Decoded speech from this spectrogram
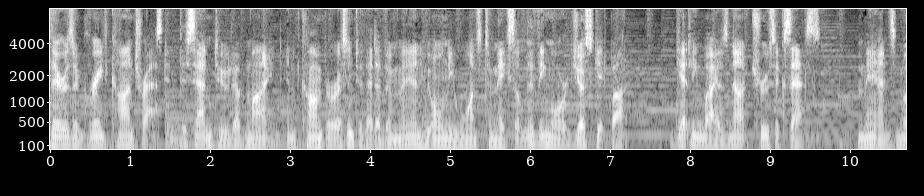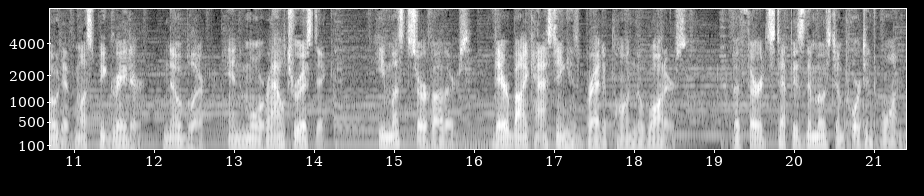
There is a great contrast in this attitude of mind in comparison to that of the man who only wants to make a living or just get by. Getting by is not true success. Man's motive must be greater, nobler, and more altruistic. He must serve others, thereby casting his bread upon the waters. The third step is the most important one.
